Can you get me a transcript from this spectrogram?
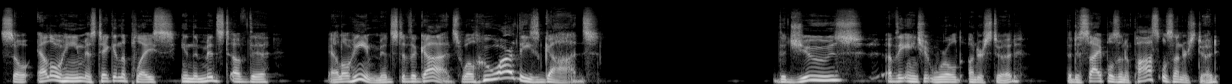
So Elohim has taken the place in the midst of the Elohim, midst of the gods. Well, who are these gods? The Jews of the ancient world understood, the disciples and apostles understood,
